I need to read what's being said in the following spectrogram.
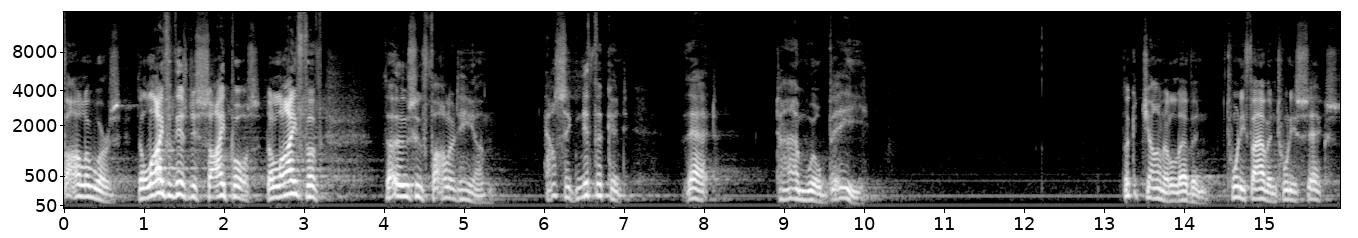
followers, the life of his disciples, the life of those who followed him, how significant that time will be. Look at John 11, 25 and 26.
